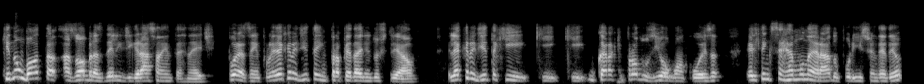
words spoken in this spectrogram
que não bota as obras dele de graça na internet. Por exemplo, ele acredita em propriedade industrial. Ele acredita que, que, que o cara que produziu alguma coisa, ele tem que ser remunerado por isso, entendeu?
